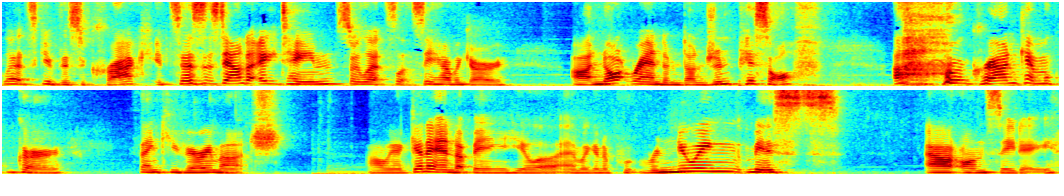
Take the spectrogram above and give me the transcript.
let's give this a crack. It says it's down to 18, so let's let's see how we go. Uh, not random dungeon, piss off. Uh, Crown Chemical Co. Thank you very much. Uh, we are gonna end up being a healer, and we're gonna put renewing mists out on CD.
